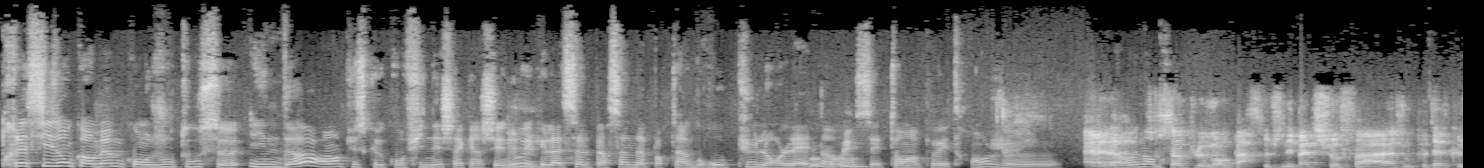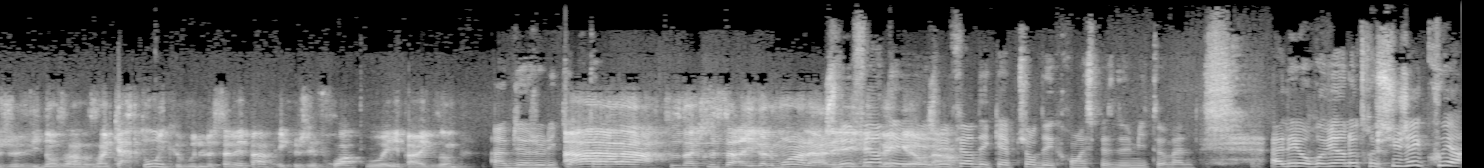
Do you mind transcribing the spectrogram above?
Précisons quand même qu'on joue tous euh, indoor, hein, puisque confinés chacun chez nous, Mhm. et que la seule personne a porté un gros pull en laine Oh, oui. en ces temps un peu étranges. euh. Alors, tout simplement parce que je n'ai pas de chauffage, ou peut-être que je vis dans un, dans un carton et que vous ne le savez pas, et que j'ai froid, vous voyez par exemple. Un bien joli carton. Ah là, tout d'un coup ça rigole moins là, je vais, les faire des, je vais hein. faire des captures d'écran, espèce de mythomane. Allez, on revient à notre sujet. Queer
